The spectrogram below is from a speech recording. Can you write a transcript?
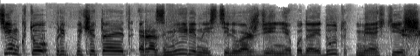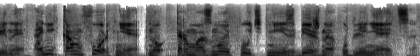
Тем, кто предпочитает размеренный стиль вождения, подойдут мягкие шины. Они комфортнее, но тормозной путь неизбежно удлиняется.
